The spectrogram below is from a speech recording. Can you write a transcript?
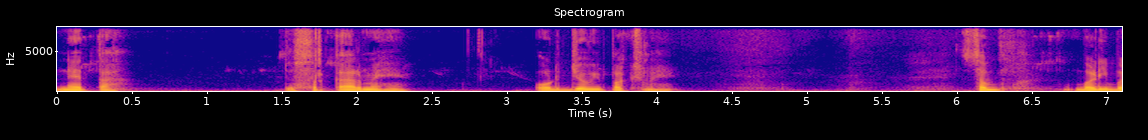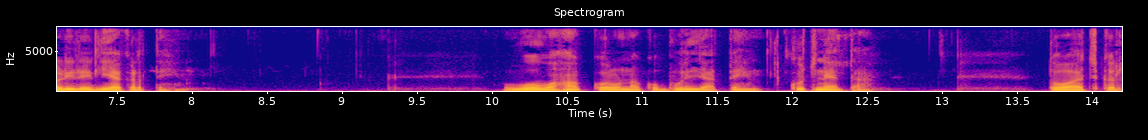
नेता जो सरकार में हैं और जो विपक्ष में हैं, सब बड़ी बड़ी रैलियाँ करते हैं। वो वहाँ कोरोना को भूल जाते हैं। कुछ नेता तो आजकल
